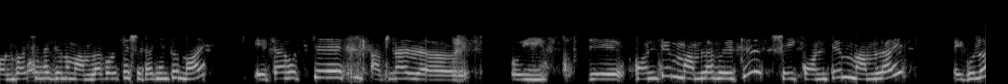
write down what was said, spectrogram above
কনভার্সনের জন্য মামলা করেছে, সেটা কিন্তু নয়। এটা হচ্ছে আপনার ওই যে কন্টেম মামলা হয়েছে, সেই কন্টেম মামলায় এগুলো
